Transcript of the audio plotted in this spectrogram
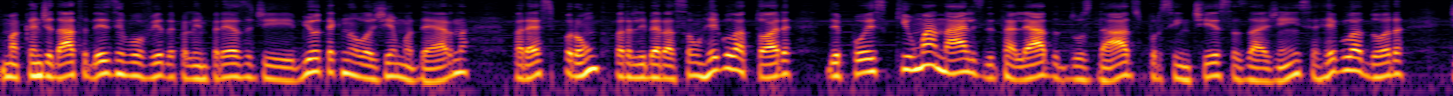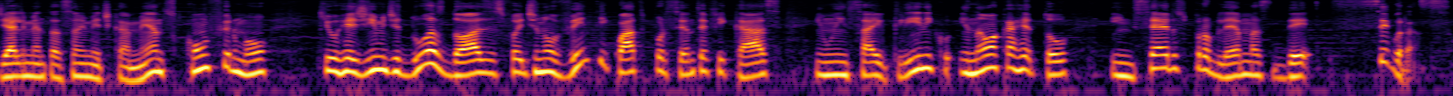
Uma candidata desenvolvida pela empresa de biotecnologia moderna parece pronta para liberação regulatória depois que uma análise detalhada dos dados por cientistas da Agência Reguladora de Alimentação e Medicamentos confirmou que o regime de duas doses foi de 94% eficaz em um ensaio clínico e não acarretou em sérios problemas de segurança.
